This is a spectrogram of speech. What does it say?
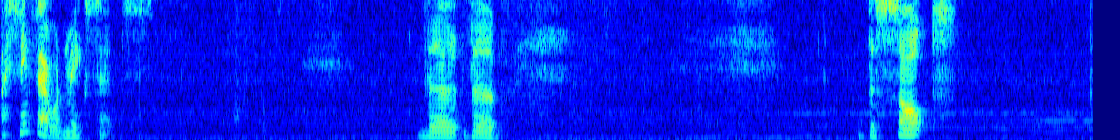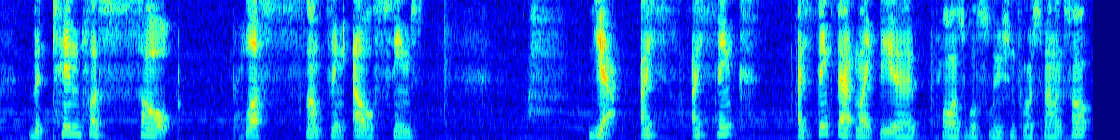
I think that would make sense. The the the salt the tin plus salt plus something else seems yeah, I th I think I think that might be a plausible solution for a smelling salt.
